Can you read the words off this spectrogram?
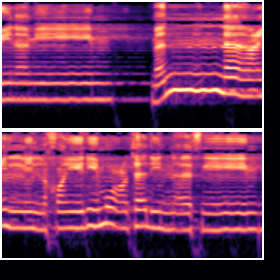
بنميم. مناع للخير معتد أثيم.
